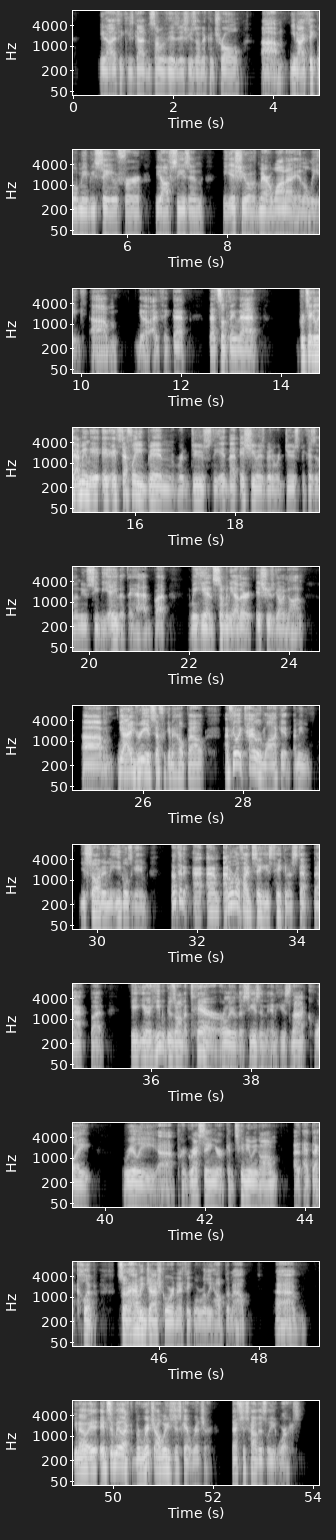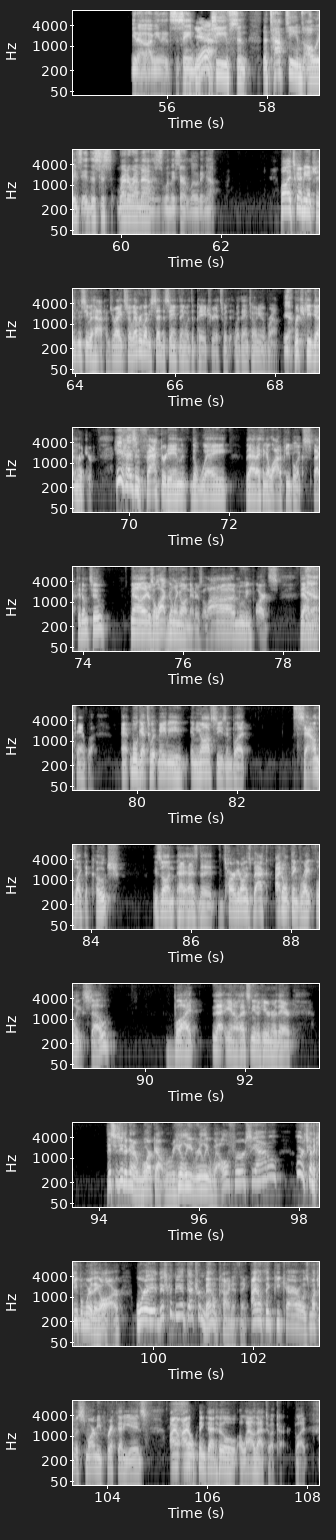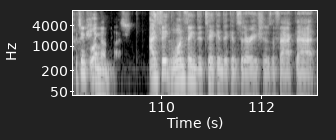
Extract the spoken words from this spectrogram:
you know I think he's gotten some of his issues under control. Um, you know, I think we'll maybe save for the off season the issue of marijuana in the league. Um, you know, I think that that's something that particularly, I mean, it, it- it's definitely been reduced. The it, that issue has been reduced because of the new CBA that they had. But I mean, he had so many other issues going on. Um, yeah, I agree. It's definitely going to help out. I feel like Tyler Lockett. I mean, you saw it in the Eagles game. Not that I, I, I don't know if I'd say he's taken a step back, but he you know he was on a tear earlier this season and he's not quite really uh progressing or continuing on at, at that clip. So having josh gordon i think will really help them out. Um you know it, it's I mean, look the rich always just get richer. That's just how this league works. You know i mean it's the same Yeah. chiefs and the top teams always this is right around now this is when they start loading up Well, it's going to be interesting to see what happens, right? So everybody said the same thing with the Patriots with with Antonio Brown. Yeah. Rich keep getting richer. He hasn't factored in the way that I think a lot of people expected him to. Now, there's a lot going on there. There's a lot of moving parts down Yeah. in Tampa. And we'll get to it maybe in the off season. but sounds like the coach is on has the target on his back. I don't think rightfully so. But that, you know, that's neither here nor there. This is either going to work out really, really well for Seattle, or it's going to keep them where they are, or it, this could be a detrimental kind of thing. I don't think Pete Carroll, as much of a smarmy prick that he is, I don't, I don't think that he'll allow that to occur. But it's interesting Well- nonetheless. I think one thing to take into consideration is the fact that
